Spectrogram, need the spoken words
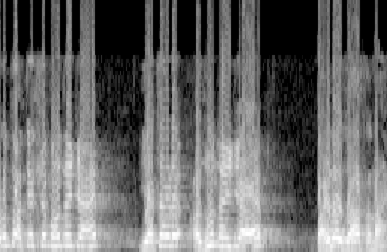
परंतु अध्यक्ष महोदय जे आहे याच्याकडे अजूनही जे आहे पाहिलं जात नाही.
